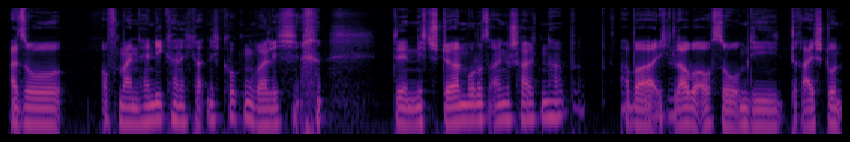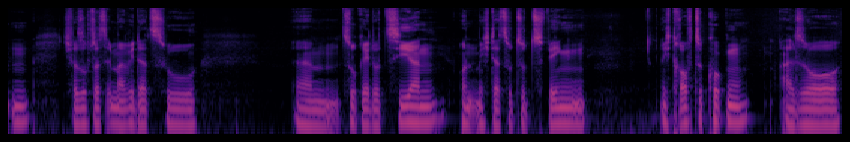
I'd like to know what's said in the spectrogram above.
Also auf mein Handy kann ich gerade nicht gucken, weil ich den Nicht-Stören-Modus angeschalten habe. Aber ich mhm. glaube auch so um die drei Stunden. Ich versuche das immer wieder zu, ähm, zu reduzieren und mich dazu zu zwingen, nicht drauf zu gucken. Also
